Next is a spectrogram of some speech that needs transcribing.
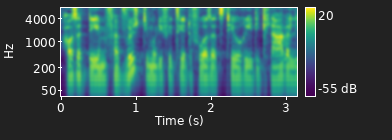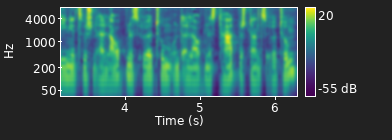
Außerdem verwischt die modifizierte Vorsatztheorie die klare Linie zwischen Erlaubnisirrtum und Erlaubnistatbestandsirrtum,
